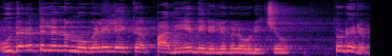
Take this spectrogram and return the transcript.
ഉദരത്തിൽ നിന്നും മുകളിലേക്ക് പതിയെ വിരലുകൾ ഓടിച്ചു. തുടരും.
